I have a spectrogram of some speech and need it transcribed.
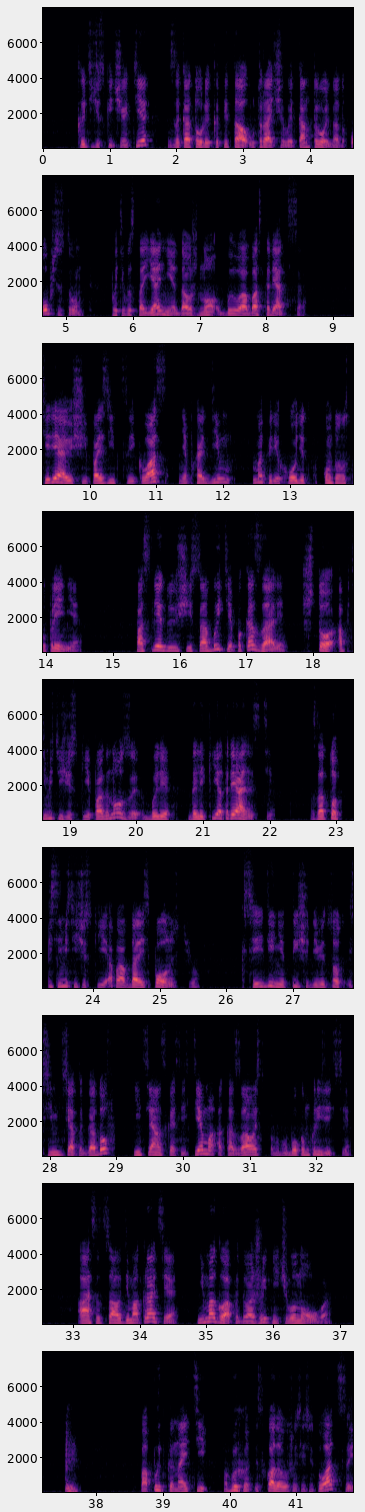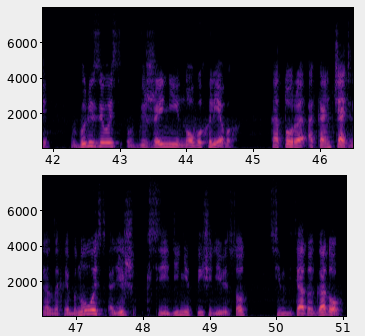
к критической черте за которой капитал утрачивает контроль над обществом, противостояние должно было обостряться. Теряющий позиции класс необходимо переходит в контрнаступление. Последующие события показали, что оптимистические прогнозы были далеки от реальности, зато пессимистические оправдались полностью. К середине 1970-х годов кейнсианская система оказалась в глубоком кризисе, а социал-демократия не могла предложить ничего нового. Попытка найти выход из складывавшейся ситуации выразилась в движении новых левых, которое окончательно захлебнулось лишь к середине 1970-х годов,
